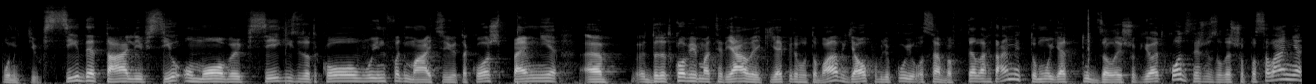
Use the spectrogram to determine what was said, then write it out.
пунктів. Всі деталі, всі умови, всі якісь додаткову інформацію, також певні. Е, Додаткові матеріали, які я підготував, я опублікую у себе в телеграмі, тому я тут залишу QR-код, знизу залишу посилання.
